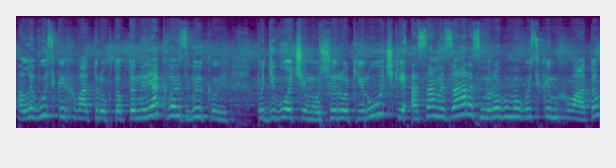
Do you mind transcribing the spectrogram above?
Але вузький хват рук, тобто не як ви звикли по дівочому широкі ручки, а саме зараз ми робимо вузьким хватом,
